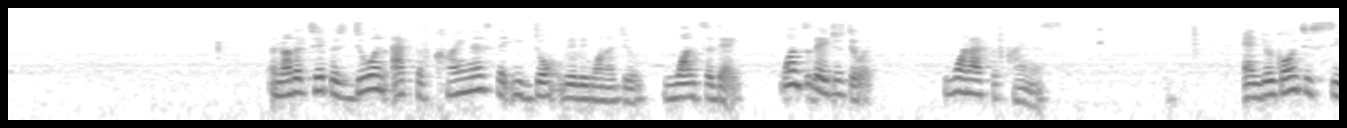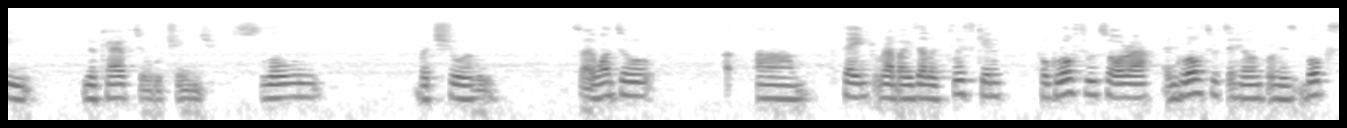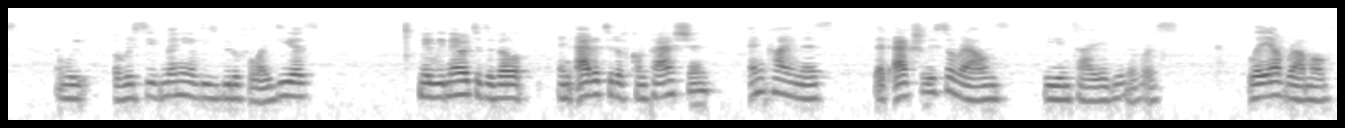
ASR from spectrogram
Another tip is do an act of kindness that you don't really want to do once a day. Once a day, just do it. One act of kindness. And you're going to see your character will change slowly but surely. So I want to uh, um, thank Rabbi Zelig Pliskin for Growth Through Torah and Growth Through Tehillim for his books. And we received many of these beautiful ideas. May we merit to develop an attitude of compassion and kindness that actually surrounds the entire universe. Leah Abramov,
